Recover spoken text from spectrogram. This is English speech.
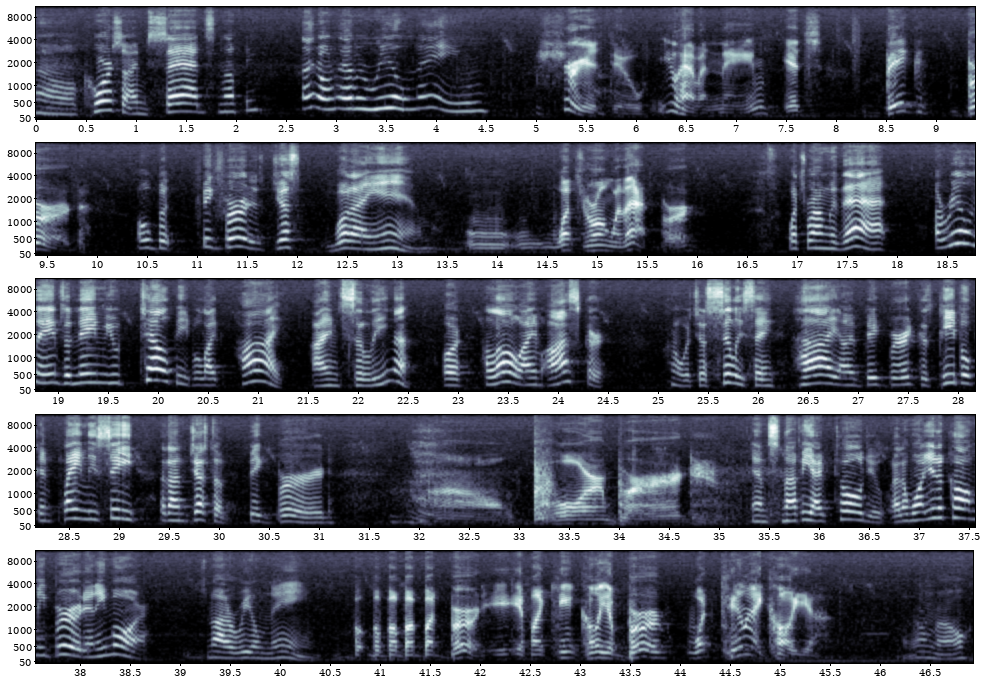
Oh, of course I'm sad, Snuffy. I don't have a real name. Sure you do. You have a name. It's Big Bird. Oh, but Big Bird is just what I am. What's wrong with that, Bird? What's wrong with that? A real name's a name you tell people, like, Hi, I'm Selena, or Hello, I'm Oscar. Oh, it's just silly saying, Hi, I'm Big Bird, because people can plainly see that I'm just a big bird. Oh, poor Bird. And Snuffy, I've told you, I don't want you to call me Bird anymore. It's not a real name. But, but, but, but, but Bird, if I can't call you Bird, what can I call you? I don't know.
